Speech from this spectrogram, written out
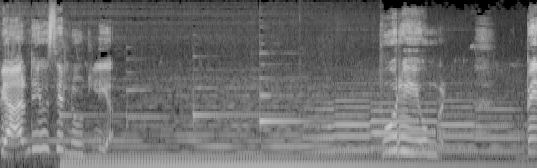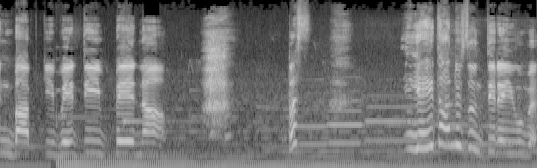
प्यार ने उसे लूट लिया। पूरी उम्र बिन बाप की बेटी, बेनाम। बस यही ताने सुनती रही हूँ मैं।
